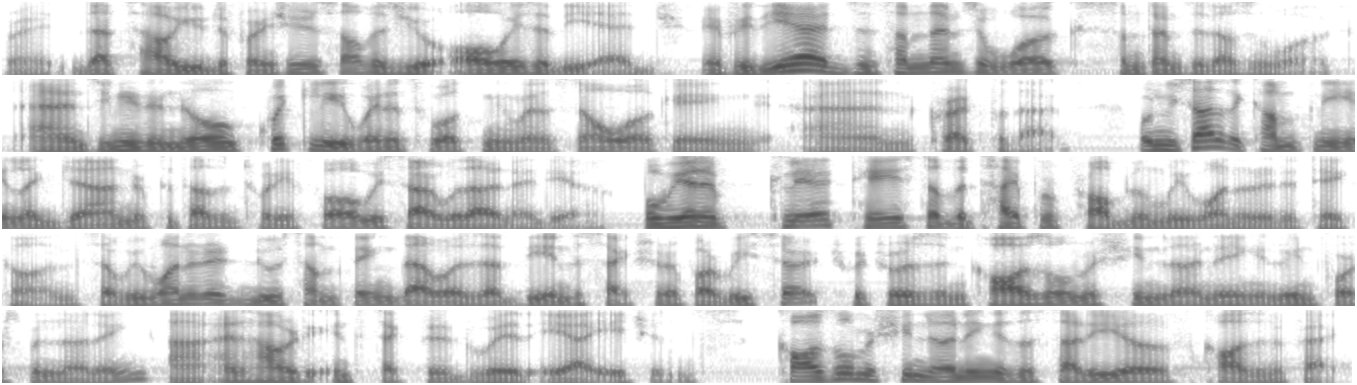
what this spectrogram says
right? That's how you differentiate yourself is you're always at the edge. If you're the edge, then sometimes it works, sometimes it doesn't work. And you need to know quickly when it's working and when it's not working and correct for that. When we started the company in like Jan of 2024, we started without an idea. But we had a clear taste of the type of problem we wanted to take on. So we wanted to do something that was at the intersection of our research, which was in causal machine learning and reinforcement learning, uh, and how it intersected with AI agents. Causal machine learning is the study of cause and effect.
